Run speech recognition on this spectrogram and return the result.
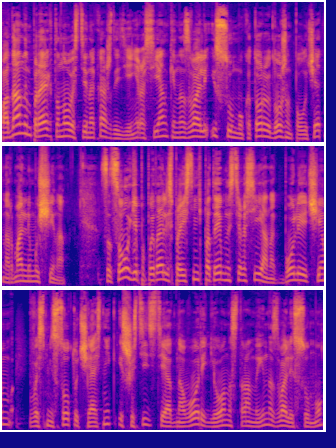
По данным проекта «Новости на каждый день», россиянки назвали и сумму, которую должен получать нормальный мужчина. Социологи попытались прояснить потребности россиянок. Более чем 800 участник из 61 региона страны назвали сумму,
